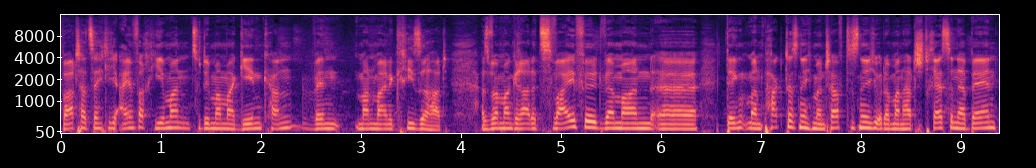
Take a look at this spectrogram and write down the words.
war tatsächlich einfach jemanden, zu dem man mal gehen kann, wenn man mal eine Krise hat. Also wenn man gerade zweifelt, wenn man äh, denkt, man packt das nicht, man schafft es nicht oder man hat Stress in der Band,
